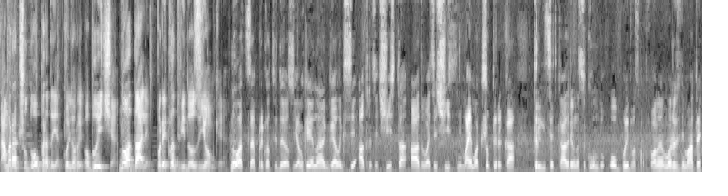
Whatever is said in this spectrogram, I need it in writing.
камера чудово передає кольори обличчя. Ну а далі приклад відеозйомки. Ну а це приклад відеозйомки на Galaxy A36 та A26. Знімаємо 4К 30 кадрів на секунду. Обидва смартфони можуть знімати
